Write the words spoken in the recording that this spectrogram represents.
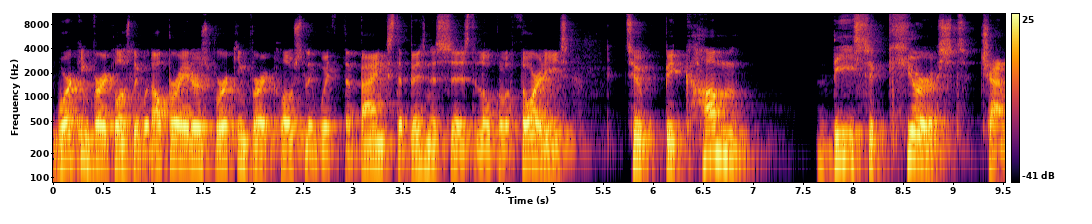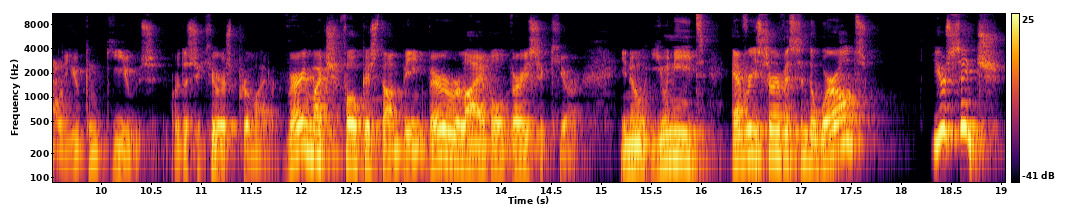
working very closely with operators, working very closely with the banks, the businesses, the local authorities to become the securest channel you can use or the securest provider. Very much focused on being very reliable, very secure. You know, you need every service in the world, use Sinch.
